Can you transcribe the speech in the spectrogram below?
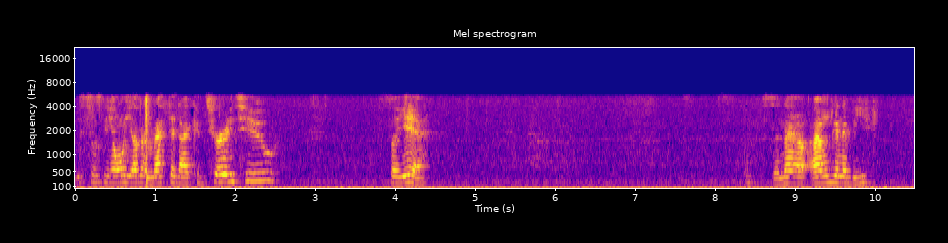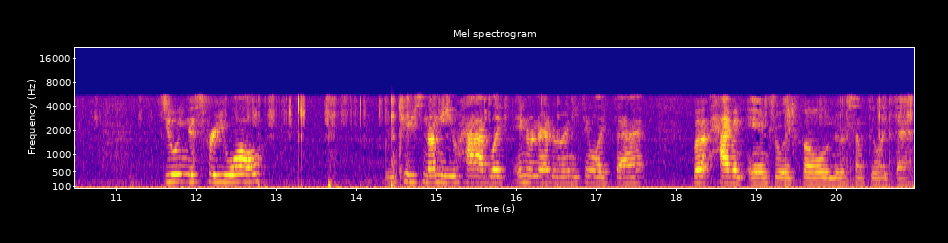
this was the only other method I could turn to. So yeah. So now I'm going to be doing this for you all in case none of you have like internet or anything like that but have an Android phone or something like that.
